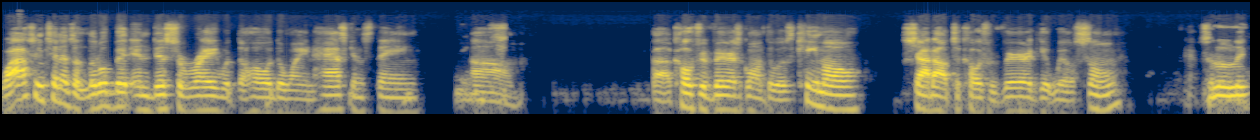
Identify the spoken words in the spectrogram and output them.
Washington is a little bit in disarray with the whole Dwayne Haskins thing. Um, uh, Coach Rivera is going through his chemo. Shout out to Coach Rivera. Get well soon. Absolutely.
